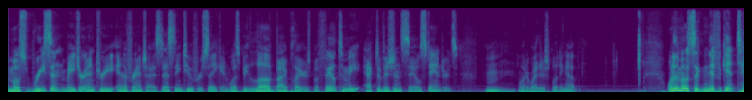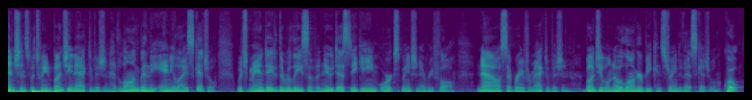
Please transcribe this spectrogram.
The most recent major entry in the franchise, Destiny 2 Forsaken, was beloved by players but failed to meet Activision's sales standards. Hmm, wonder why they're splitting up. One of the most significant tensions between Bungie and Activision had long been the annualized schedule, which mandated the release of a new Destiny game or expansion every fall. Now, separated from Activision, Bungie will no longer be constrained to that schedule. Quote,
